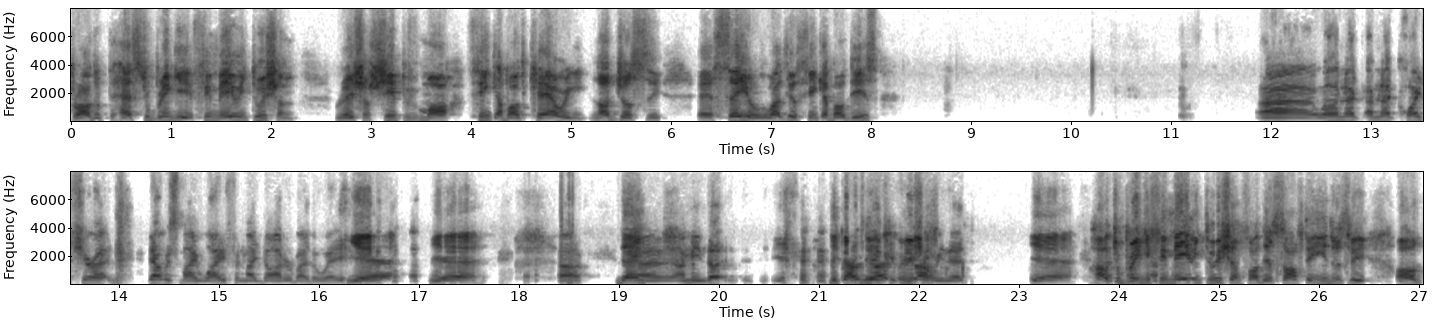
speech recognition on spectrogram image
product has to bring female intuition relationship, more think about caring, not just uh, sales. What do you think about this? Uh, well, I'm not. I'm not quite sure. I, that was my wife and my daughter, by the way. Yeah, yeah. uh, then, uh, I mean, the, yeah. because you are, you showing are, that. Yeah, how to bring female intuition for the software industry? Or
